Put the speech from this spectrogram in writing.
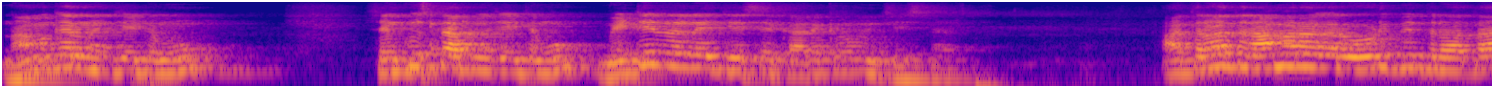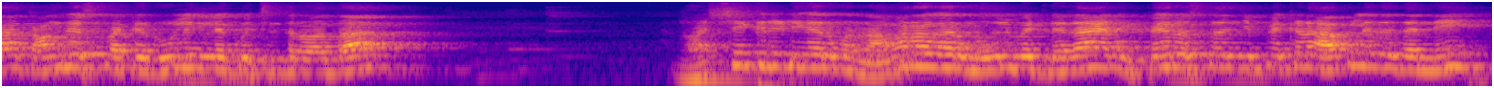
నామకరణం చేయటము శంకుస్థాపన చేయటము మెటీరియలైజ్ చేసే కార్యక్రమం చేసినారు. ఆ తర్వాత రామారావు గారు ఓడిపోయిన తర్వాత కాంగ్రెస్ పార్టీ రూలింగ్లోకి వచ్చిన తర్వాత రాజశేఖర రెడ్డి గారు మన రామారావు గారు మొదలుపెట్టినారా? ఆయనకి పేరు వస్తుందని చెప్పి ఎక్కడ ఆపలేదు దాన్ని?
